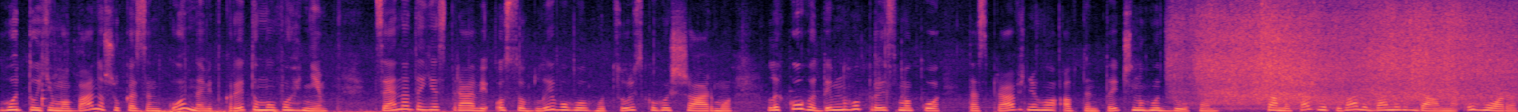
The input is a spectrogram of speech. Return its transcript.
Готуємо банош у казанку на відкритому вогні. Це надає страві особливого гуцульського шарму, легкого димного присмаку та справжнього автентичного духу. Саме так готували банош здавна у горах,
